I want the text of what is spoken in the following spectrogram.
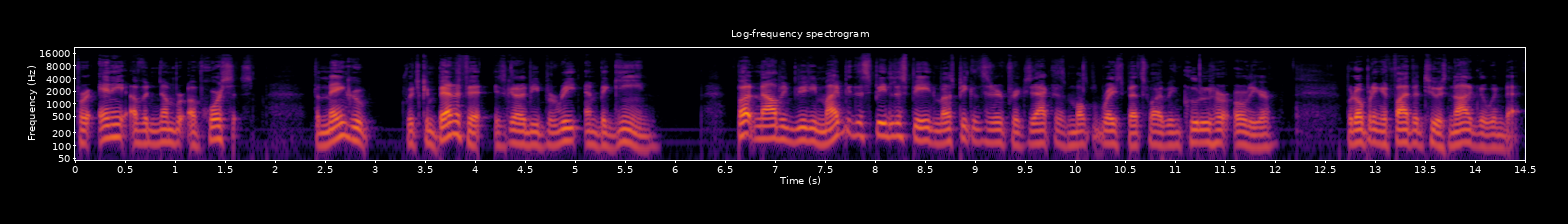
for any of a number of horses. The main group which can benefit is going to be Berate and Begin. But Malibu Beauty might be the speed of the speed, must be considered for exactas multiple race bets, why we included her earlier. But opening at 5 to 2 is not a good win bet.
